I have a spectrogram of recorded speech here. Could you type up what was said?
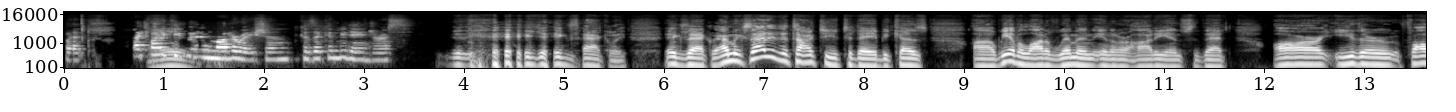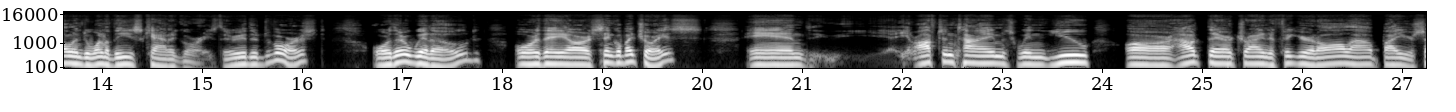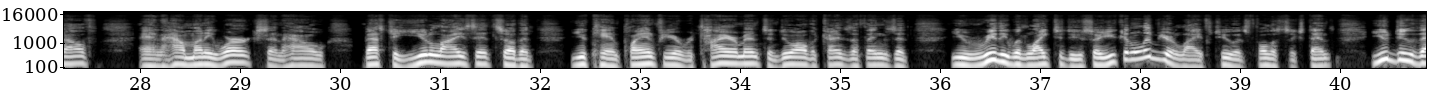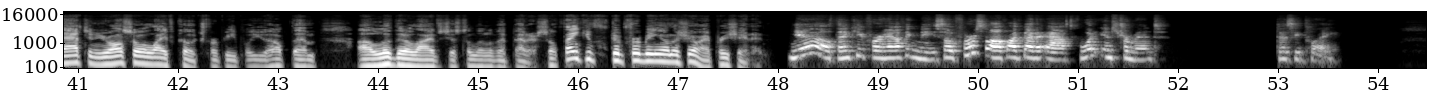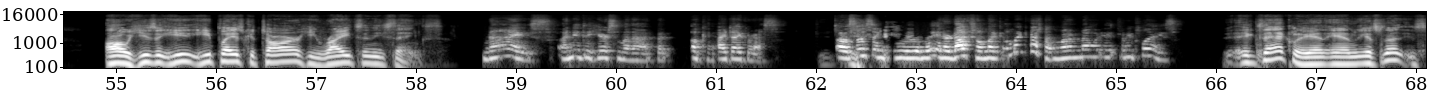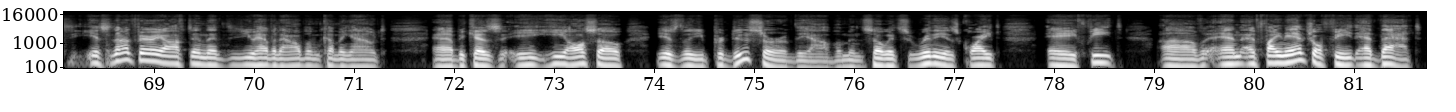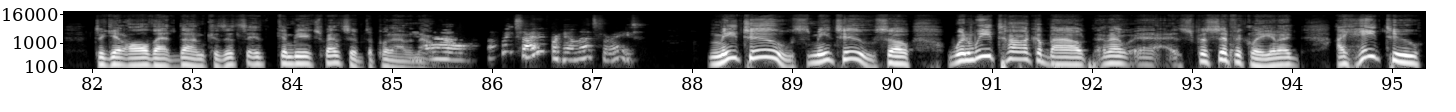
But I try oh. to keep oh. it in moderation because it can be dangerous. exactly exactly i'm excited to talk to you today because uh, we have a lot of women in our audience that are either fall into one of these categories they're either divorced or they're widowed or they are single by choice and oftentimes when you are out there trying to figure it all out by yourself and how money works and how best to utilize it so that you can plan for your retirement and do all the kinds of things that you really would like to do so you can live your life to its fullest extent. You do that, and you're also a life coach for people. You help them uh, live their lives just a little bit better. So thank you for, for being on the show. I appreciate it. Yeah, thank you for having me. So, first off, I've got to ask what instrument does he play? Oh, he's a, he he plays guitar, he writes and he sings. Nice. I need to hear some of that, but okay, I digress. I was listening to you in the introduction. I'm like, oh my gosh, I want to know what he, plays. Exactly, and and it's not it's, it's not very often that you have an album coming out uh, because he he also is the producer of the album, and so it's really is quite a feat uh, and a financial feat at that to get all that done because it's it can be expensive to put out an yeah, album. I'm excited for him. That's great. Me too. Me too. So when we talk about, and I uh, specifically, and I, I hate to,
